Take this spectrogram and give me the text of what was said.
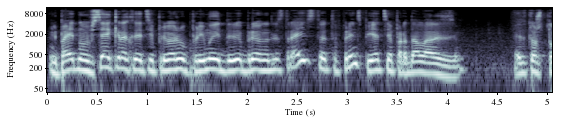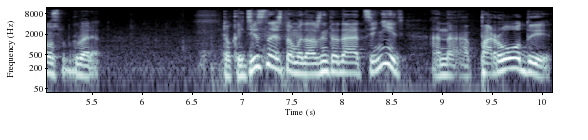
И поэтому всякий раз, когда я тебе привожу прямые бревна для строительства, это, в принципе, я тебе продал аразим. Это то, что Тосфот говорят. Только единственное, что мы должны тогда оценить, она, породы,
